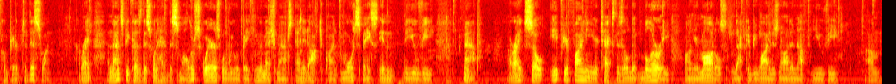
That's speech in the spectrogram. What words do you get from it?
compared to this one. All right, and that's because this one had the smaller squares when we were baking the mesh maps and it occupied more space in the UV map. All right, so if you're finding your text is a little bit blurry on your models, that could be why there's not enough UV, um,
